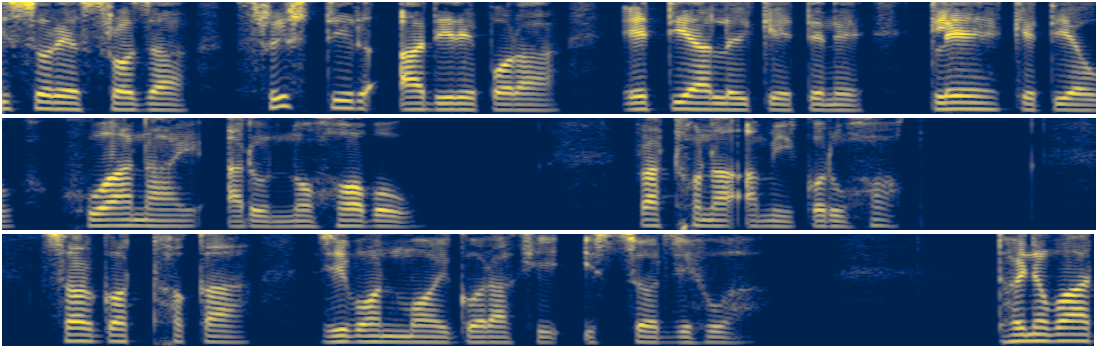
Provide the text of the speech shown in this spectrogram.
ঈশ্বৰে স্ৰজা সৃষ্টিৰ আদিৰে পৰা এতিয়ালৈকে তেনে ক্লেহ কেতিয়াও হোৱা নাই আৰু নহ'বও। প্ৰাৰ্থনা আমি কৰোঁ হওক। স্বৰ্গত থকা জীৱনময় গৰাকী ঈশ্বৰ জেহুৱা ধন্যবাদ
